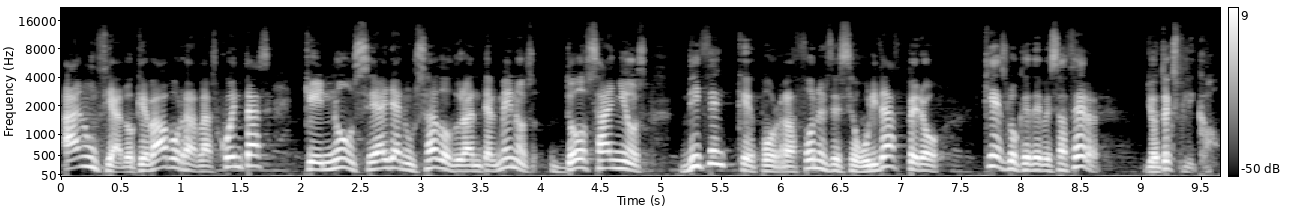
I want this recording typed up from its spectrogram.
Ha anunciado que va a borrar las cuentas que no se hayan usado durante al menos dos años. Dicen que por razones de seguridad, pero ¿qué es lo que debes hacer? Yo te explico.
